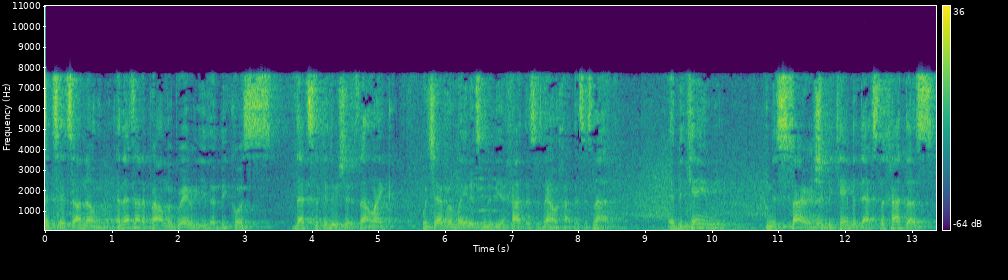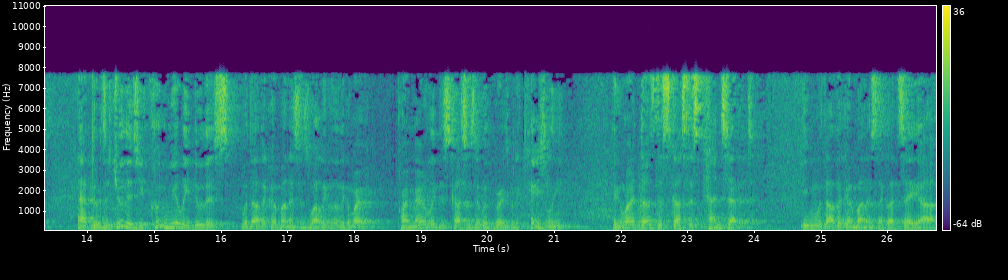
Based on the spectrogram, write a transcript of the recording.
It's, it's unknown. And that's not a problem with Brera either, because that's the Kedusha. It's not like whichever later is going to be a chatas is now a chatas. It's not. It became misfarish. It became that that's the chatas afterwards. The truth is, you could really do this with other karbanis as well, even though the Gemara primarily discusses it with birds, but occasionally the Gemara does discuss this concept even with other karbanis. Like let's say uh,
